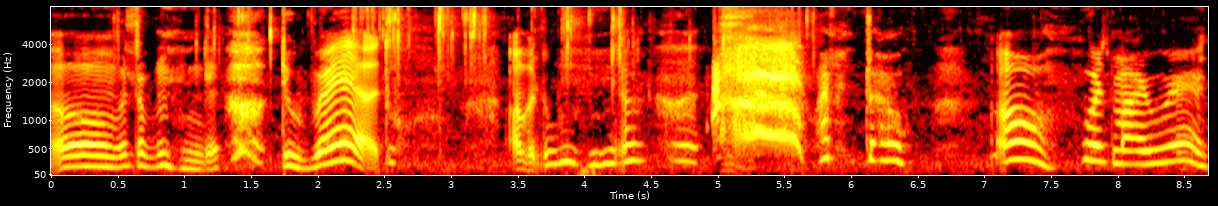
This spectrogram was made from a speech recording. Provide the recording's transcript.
Oh, what's up? The red. Ah, let me go. Oh, where's my red?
